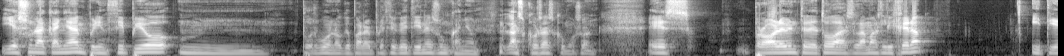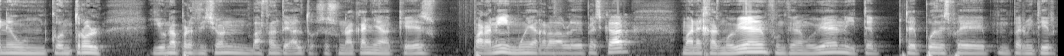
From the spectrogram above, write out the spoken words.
Y es una caña en principio mm, pues bueno, que para el precio que tiene es un cañón, las cosas como son. Es probablemente de todas la más ligera y tiene un control y una precisión bastante altos. Es una caña que es para mí muy agradable de pescar, manejas muy bien, funciona muy bien y te, puedes eh, permitir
